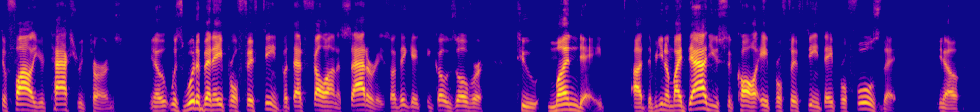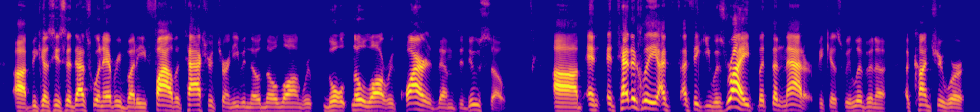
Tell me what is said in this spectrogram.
to file your tax returns. You know, it was would have been April 15th, but that fell on a Saturday. So I think it, it goes over to Monday. Uh, the, you know, my dad used to call April 15th April Fool's Day, you know, uh, because he said that's when everybody filed a tax return, even though no, long re- no, no law required them to do so. Um, and, and technically, I, I think he was right, but doesn't matter because we live in a, a country where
